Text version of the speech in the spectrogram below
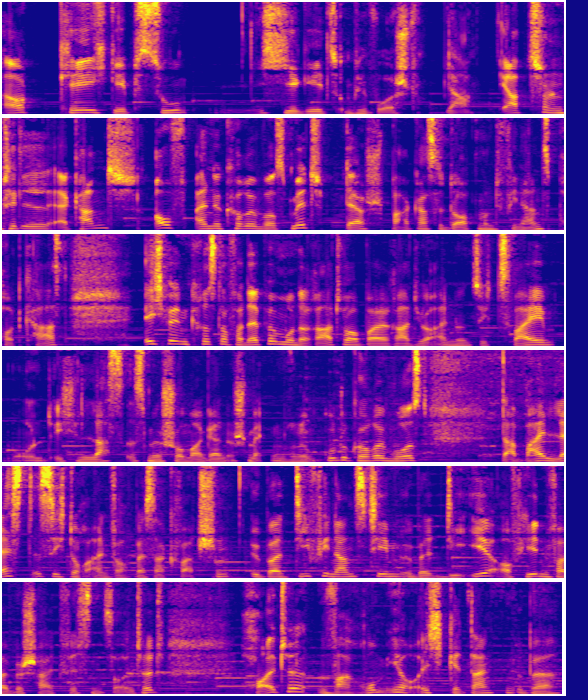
Okay, ich gebe es zu. Hier geht's um die Wurst. Ja, ihr habt schon im Titel erkannt. Auf eine Currywurst mit, der Sparkasse Dortmund Finanzpodcast. Ich bin Christopher Deppe, Moderator bei Radio 91.2 und ich lasse es mir schon mal gerne schmecken. So eine gute Currywurst. Dabei lässt es sich doch einfach besser quatschen über die Finanzthemen, über die ihr auf jeden Fall Bescheid wissen solltet. Heute, warum ihr euch Gedanken über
